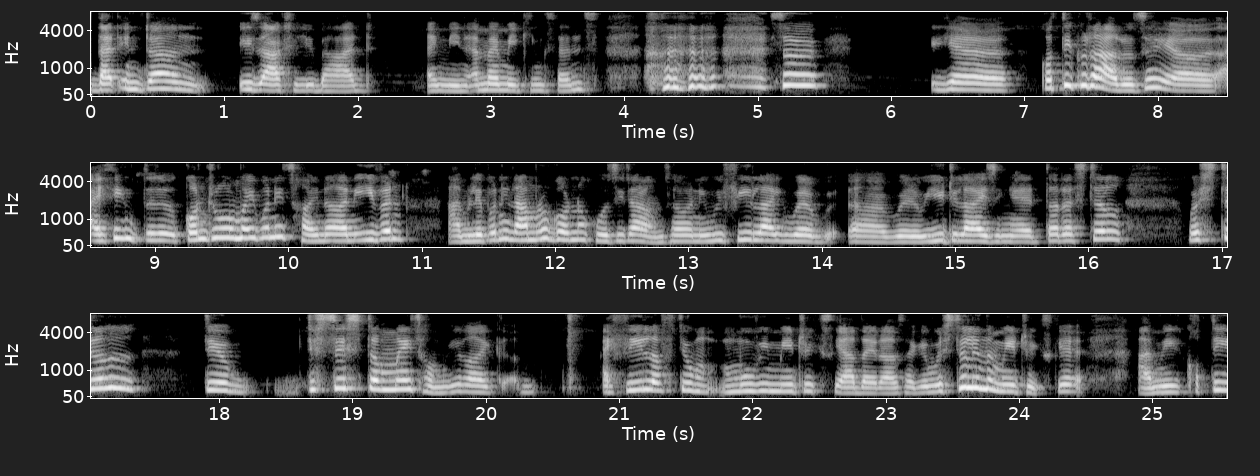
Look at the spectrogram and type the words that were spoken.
that in turn is actually bad I mean am I making sense so yeah कति कुराहरू चाहिँ आई थिङ्क त्यो कन्ट्रोलमै पनि छैन अनि इभन हामीले पनि राम्रो गर्न खोजिरहेको हुन्छ अनि we feel like we're we're utilising it तर स्टिल वेयर स्टिल त्यो त्यो सिस्टममै छौँ कि लाइक आई फिल अफ त्यो मुभी मेट्रिक्स याद आइरहेको छ कि we're still in the Matrix के हामी कति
